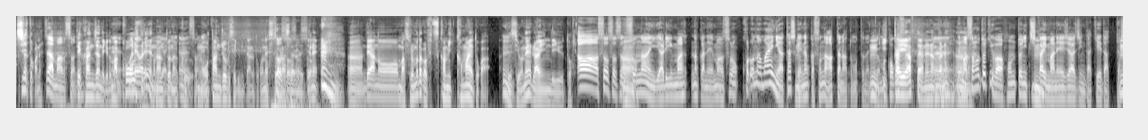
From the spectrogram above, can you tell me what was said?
8とかね。じゃあまあそうってね感じなんだけど、まあうん。こうしてねなんとなく、うんね。お誕生日席みたいなとこね座らせられてね。うん、であのーまあそれもだから2日3日前とかですよね、LINE で言うと。ああそうそうそう、うん。そんなんやりまなんかねまあそのコロナ前には確かになんかそんなんあったなと思ったんだけど、うん一まあここ回あったよねなんかね、うん。でまあその時は本当に近いマネージャー陣だけだったし、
